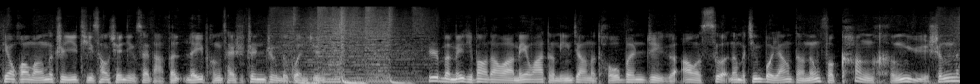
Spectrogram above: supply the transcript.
吊环王的质疑体操全景赛打分，雷鹏才是真正的冠军。日本媒体报道啊，梅娃等名将呢投奔这个奥瑟，那么金博洋等能否抗衡羽生呢？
